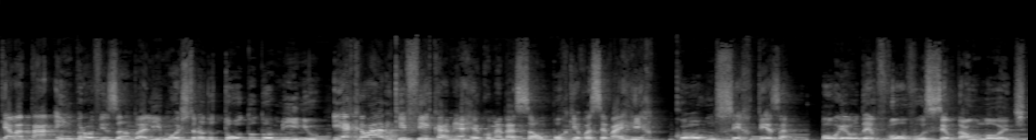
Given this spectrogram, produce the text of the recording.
que ela tá improvisando ali, mostrando todo o domínio. E é claro que fica a minha recomendação porque você vai rir com certeza ou eu devolvo o seu download.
